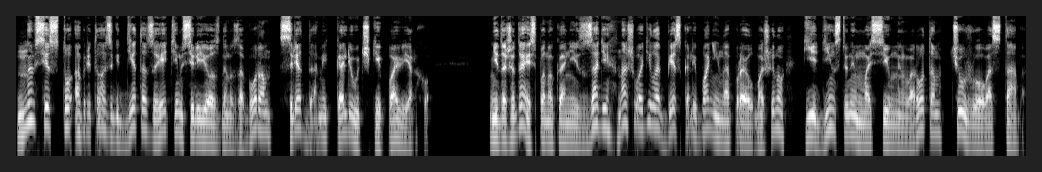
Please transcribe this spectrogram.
на все сто обреталась где-то за этим серьезным забором с рядами колючки поверху. Не дожидаясь понуканий сзади, наш водила без колебаний направил машину к единственным массивным воротам чужого стаба.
